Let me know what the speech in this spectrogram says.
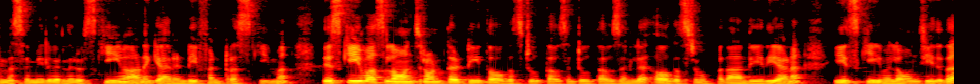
M S M ഇയിൽ വരുന്നൊരു സ്കീമാണ് ഗ്യാരണ്ടി ഫണ്ട് ട്രസ്റ്റ് സ്കീം. ഈ scheme was launch on thirtieth August two thousand two തൗസൻഡിൽ ഓഗസ്റ്റ് മുപ്പതാം തീയതിയാണ് ഈ സ്കീം ലോഞ്ച് ചെയ്തത്.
